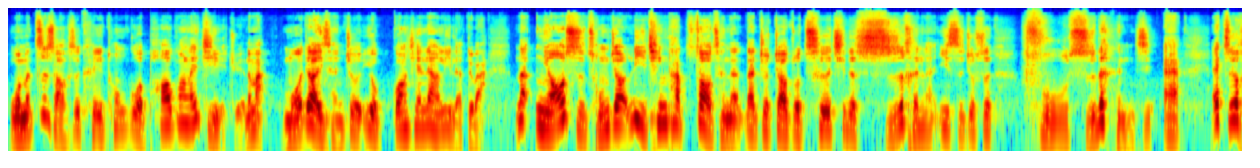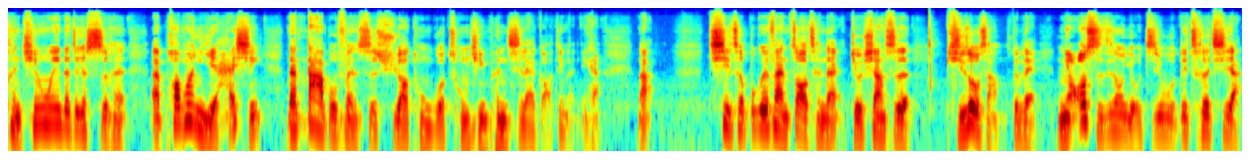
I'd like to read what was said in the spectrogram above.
我们至少是可以通过抛光来解决的嘛，磨掉一层就又光鲜亮丽了，对吧？那鸟屎、虫胶、沥青它造成的，那就叫做车漆的蚀痕了，意思就是腐蚀的痕迹，哎哎，只有很轻微的这个蚀痕。呃，抛光也还行，但大部分是需要通过重新喷漆来搞定的。你看，那汽车不规范造成的，就像是皮肉伤，对不对？鸟屎这种有机物对车漆啊，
